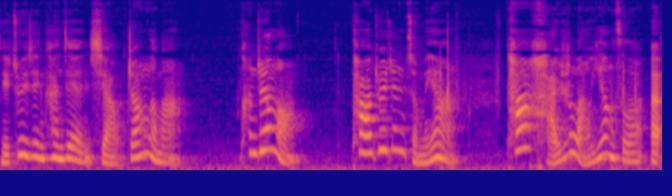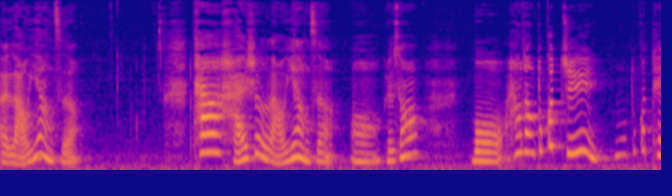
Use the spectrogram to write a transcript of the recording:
你最近 칸젠 小张了吗?看见了.他最近怎么样?他还是老样子，呃呃，老样子。 他还是老样子。어 그래서 뭐 항상 똑같지, 어, 똑같아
